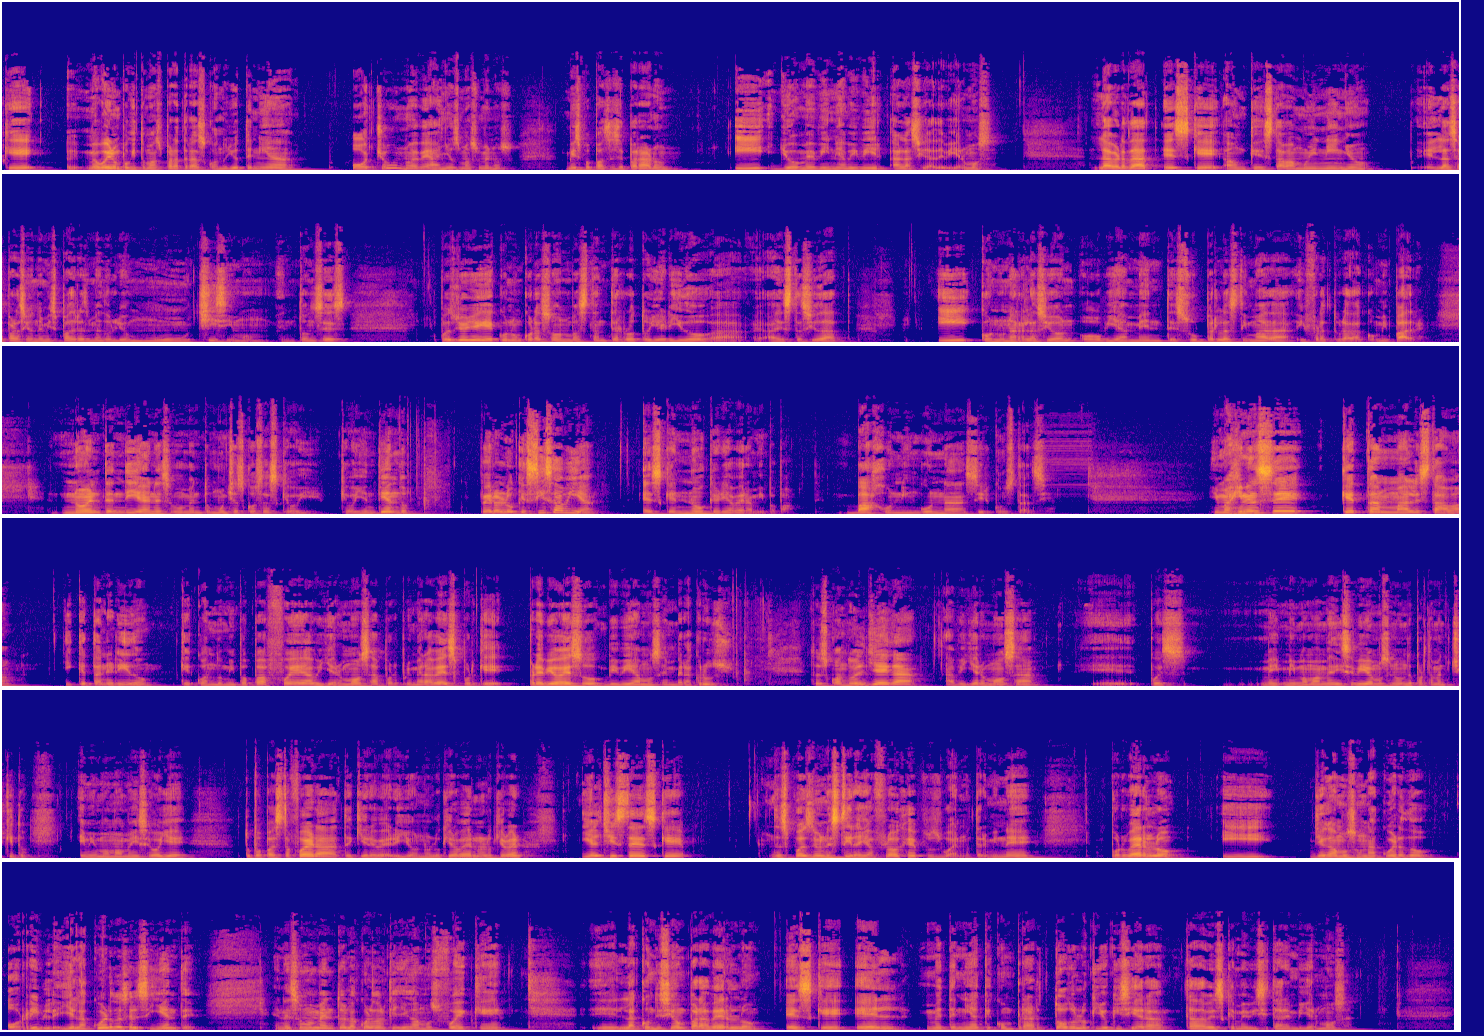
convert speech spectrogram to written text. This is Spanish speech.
que eh, me voy a ir un poquito más para atrás, cuando yo tenía 8, 9 años más o menos, mis papás se separaron y yo me vine a vivir a la ciudad de Villahermosa. La verdad es que aunque estaba muy niño, eh, la separación de mis padres me dolió muchísimo. Entonces, pues yo llegué con un corazón bastante roto y herido a, a esta ciudad y con una relación obviamente súper lastimada y fracturada con mi padre. No entendía en ese momento muchas cosas que hoy, que hoy entiendo, pero lo que sí sabía es que no quería ver a mi papá, bajo ninguna circunstancia. Imagínense qué tan mal estaba y qué tan herido que cuando mi papá fue a Villahermosa por primera vez, porque previo a eso vivíamos en Veracruz. Entonces cuando él llega a Villahermosa, eh, pues mi, mi, mamá me dice, vivíamos en un departamento chiquito, y mi mamá me dice, oye, tu papá está afuera, te quiere ver, y yo no lo quiero ver, no lo quiero ver. Y el chiste es que después de un estira y afloje, pues bueno, terminé por verlo y llegamos a un acuerdo horrible. Y el acuerdo es el siguiente. En ese momento el acuerdo al que llegamos fue que eh, la condición para verlo es que él me tenía que comprar todo lo que yo quisiera cada vez que me visitara en Villahermosa.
